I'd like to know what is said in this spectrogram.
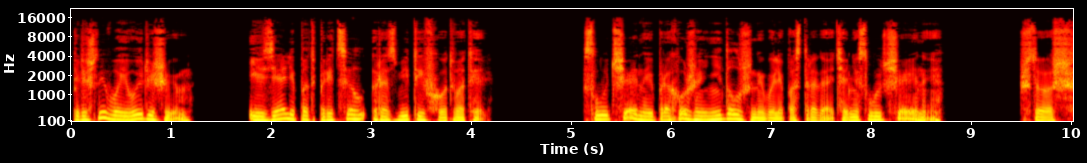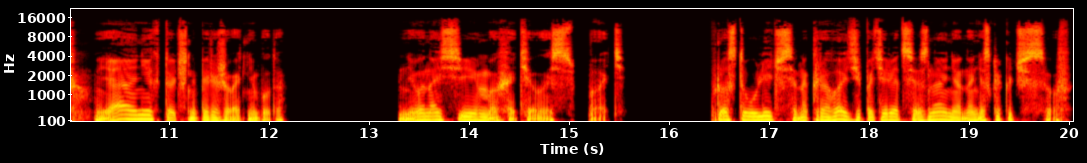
перешли в боевой режим и взяли под прицел разбитый вход в отель. Случайные прохожие не должны были пострадать, не случайные. Что ж, я о них точно переживать не буду. Невыносимо хотелось спать. Просто улечься на кровать и потерять сознание на несколько часов.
